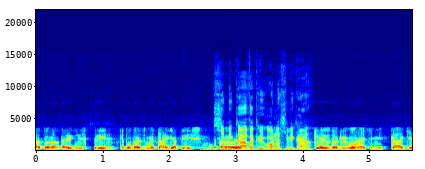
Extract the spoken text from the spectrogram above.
χημικά τώρα. Τα ρίχνεις πριν και το βάζεις μετά για πλήσιμο. Χημικά, δακρυγόνα, χημικά; Και δακρυγόνα χημικά και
